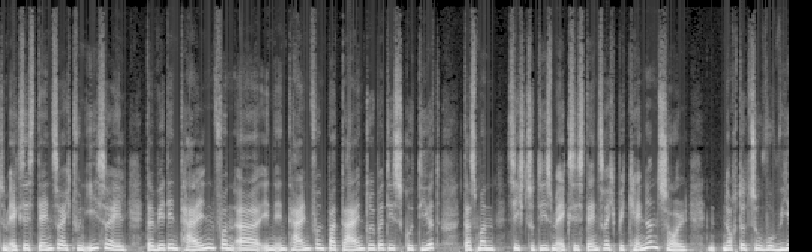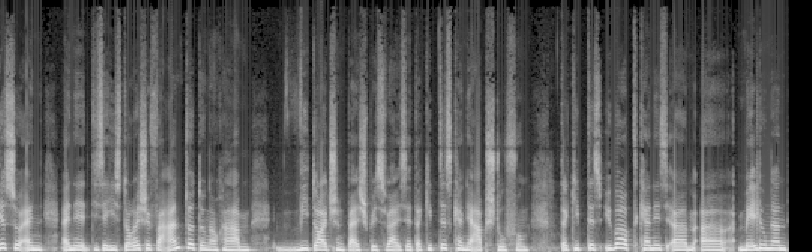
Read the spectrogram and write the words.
zum Existenzrecht von Israel, da wird in Teilen von, äh, in, in Teilen von Parteien darüber diskutiert, dass man sich zu diesem Existenzrecht bekennen soll. Noch dazu, wo wir so ein, eine, diese historische Verantwortung auch haben, wie Deutschland beispielsweise. Da gibt es keine Abstufung. Da gibt es überhaupt keine ähm, äh, Meldungen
